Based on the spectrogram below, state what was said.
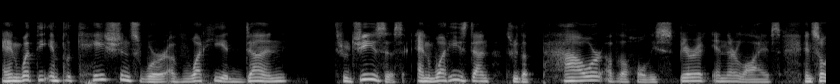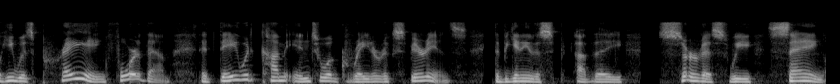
and what the implications were of what he had done through Jesus and what he's done through the power of the Holy Spirit in their lives. And so he was praying for them that they would come into a greater experience. The beginning of the, of the service, we sang,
